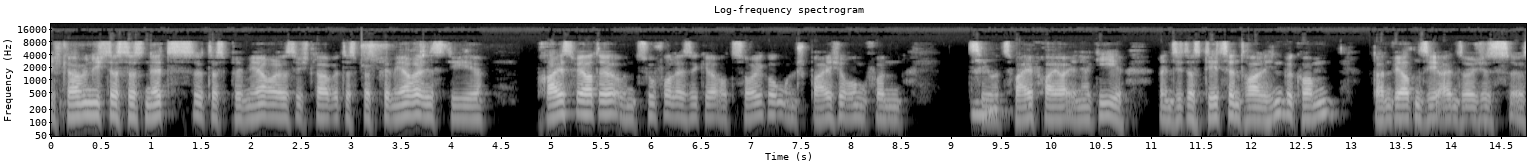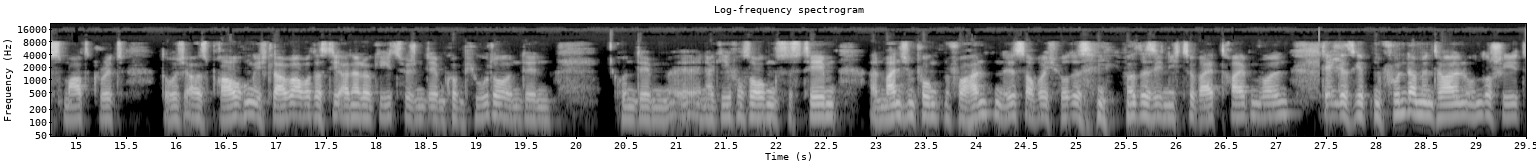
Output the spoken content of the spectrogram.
Ich glaube nicht, dass das Netz das Primäre ist. Ich glaube, dass das Primäre ist die preiswerte und zuverlässige Erzeugung und Speicherung von CO2-freier Energie. Wenn Sie das dezentral hinbekommen, dann werden Sie ein solches äh, Smart Grid durchaus brauchen. Ich glaube aber, dass die Analogie zwischen dem Computer und, den, und dem äh, Energieversorgungssystem an manchen Punkten vorhanden ist, aber ich würde sie, würde sie nicht zu weit treiben wollen. Ich denke, es gibt einen fundamentalen Unterschied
